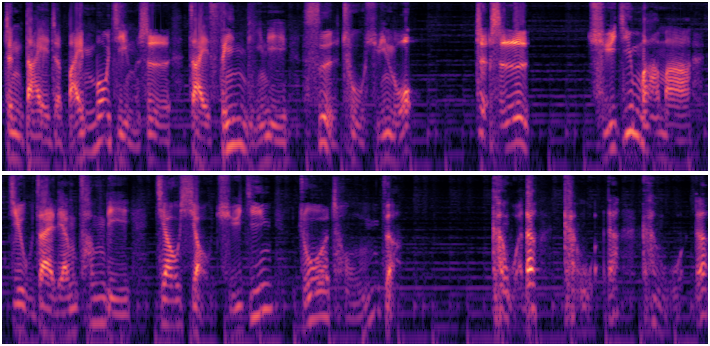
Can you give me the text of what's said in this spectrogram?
正带着白猫警士在森林里四处巡逻。这时，取经妈妈就在粮仓里教小取经捉虫子。看我的，看我的，看我的！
